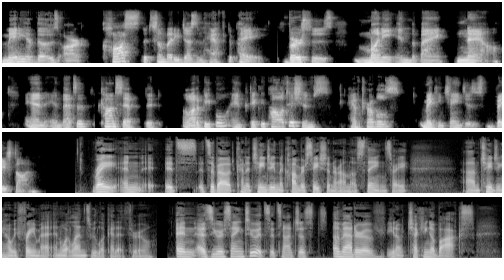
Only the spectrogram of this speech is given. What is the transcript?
many of those are costs that somebody doesn't have to pay versus money in the bank now. And, and that's a concept that a lot of people, and particularly politicians, have troubles making changes based on. Right, and it's it's about kind of changing the conversation around those things, right? Um, changing how we frame it and what lens we look at it through. And as you were saying too, it's it's not just a matter of you know checking a box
